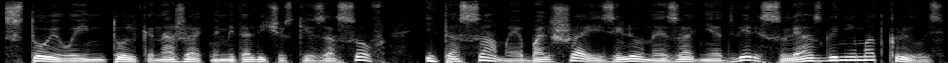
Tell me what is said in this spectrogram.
Стоило им только нажать на металлический засов, и та самая большая и зеленая задняя дверь с лязганием открылась.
